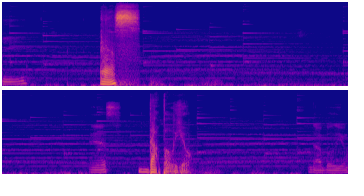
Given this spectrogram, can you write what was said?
B. S, S. W. W.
